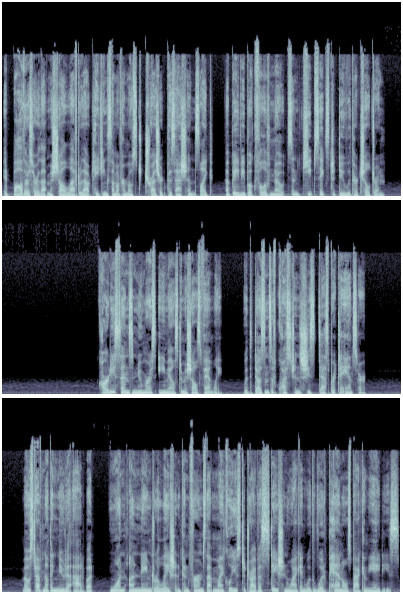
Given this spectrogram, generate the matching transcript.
it bothers her that Michelle left without taking some of her most treasured possessions, like a baby book full of notes and keepsakes to do with her children. Carty sends numerous emails to Michelle's family with dozens of questions she's desperate to answer. Most have nothing new to add, but one unnamed relation confirms that Michael used to drive a station wagon with wood panels back in the 80s.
